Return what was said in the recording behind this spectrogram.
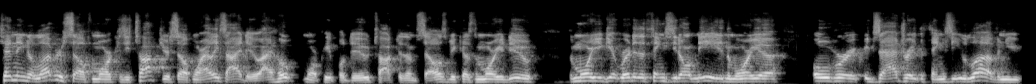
tending to love yourself more because you talk to yourself more. At least I do. I hope more people do talk to themselves because the more you do, the more you get rid of the things you don't need, and the more you over exaggerate the things that you love and you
